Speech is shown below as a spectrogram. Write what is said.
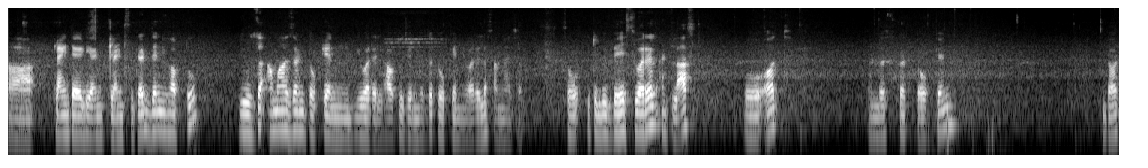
uh, client id and client secret then you have to use the amazon token url how to generate the token url of amazon. So it will be base url and last. Oauth underscore token dot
